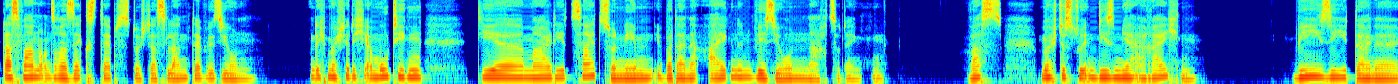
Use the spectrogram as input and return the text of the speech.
das waren unsere sechs Steps durch das Land der Visionen. Und ich möchte dich ermutigen, dir mal die Zeit zu nehmen, über deine eigenen Visionen nachzudenken. Was möchtest du in diesem Jahr erreichen? Wie sieht deine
